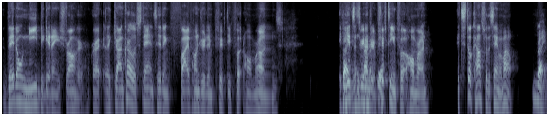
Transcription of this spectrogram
they don't need to get any stronger right? Like giancarlo stanton's hitting 550 foot home runs. If right. he hits a 315 foot home run it still counts for the same amount right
